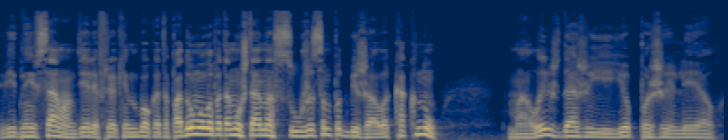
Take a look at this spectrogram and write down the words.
Видно, и в самом деле Фрёкинбок это подумала, потому что она с ужасом подбежала к окну. Малыш даже ее пожалел.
